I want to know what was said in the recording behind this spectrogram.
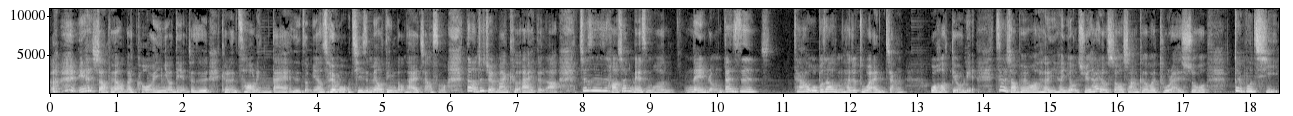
因为小朋友的口音有点就是可能操灵呆还是怎么样，所以我其实没有听懂他在讲什么。但我就觉得蛮可爱的啦，就是好像没什么内容，但是他我不知道怎么，他就突然讲。我好丢脸！这个小朋友很很有趣，他有时候上课会突然说对不起，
